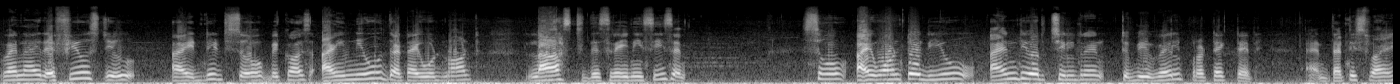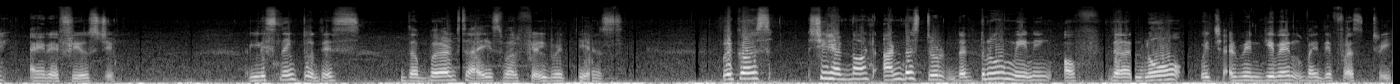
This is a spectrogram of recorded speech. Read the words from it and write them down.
when I refused you, I did so because I knew that I would not last this rainy season. So I wanted you and your children to be well protected, and that is why I refused you. Listening to this, the bird's eyes were filled with tears because she had not understood the true meaning of the no which had been given by the first tree.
